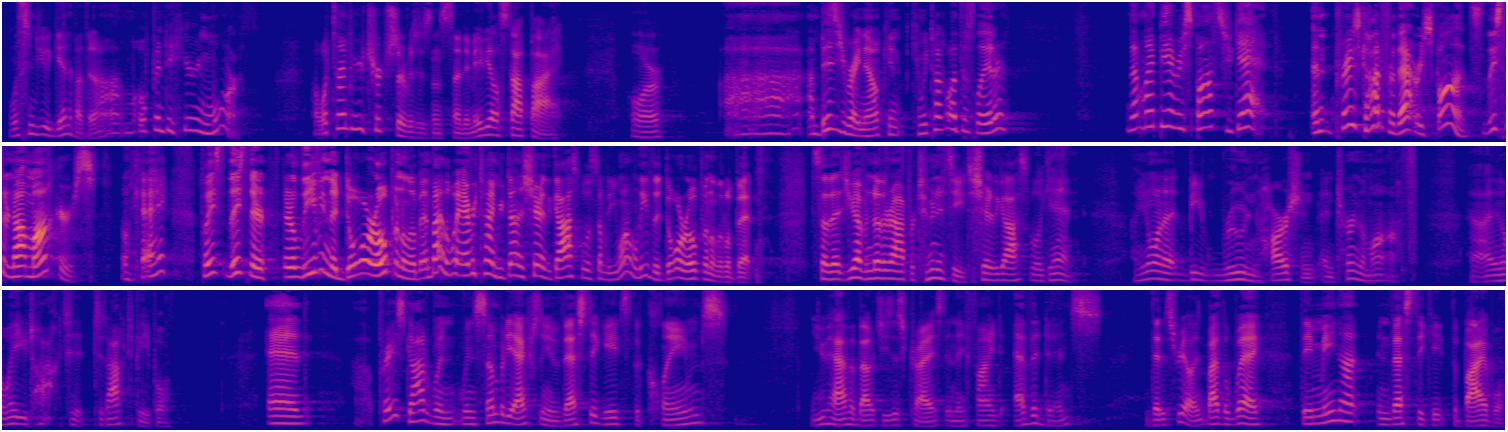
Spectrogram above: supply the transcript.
listen to you again about that. I'm open to hearing more. Uh, what time are your church services on Sunday? Maybe I'll stop by. Or, uh, I'm busy right now. Can, can we talk about this later? That might be a response you get. And praise God for that response. At least they're not mockers, okay? At least, they're, they're leaving the door open a little bit. And by the way, every time you're done sharing the gospel with somebody, you want to leave the door open a little bit so that you have another opportunity to share the gospel again. You don't want to be rude and harsh and, and turn them off uh, in the way you talk to, to talk to people. And uh, praise God when, when somebody actually investigates the claims you have about Jesus Christ and they find evidence that it's real. And by the way, they may not investigate the Bible,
